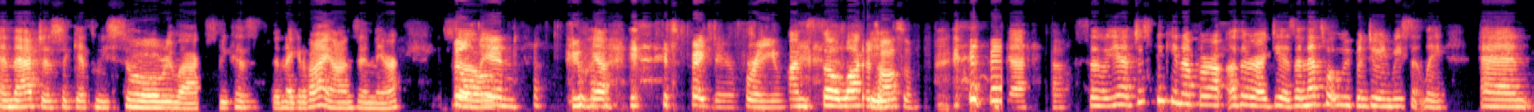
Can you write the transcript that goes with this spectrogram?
and that just it gets me so relaxed because the negative ions in there. Built so, in you, yeah. it's right there for you. I'm so lucky. That's awesome. yeah. So yeah, just thinking of other ideas, and that's what we've been doing recently. And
